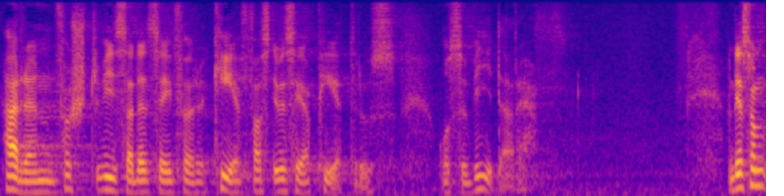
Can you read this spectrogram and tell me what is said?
Herren först visade sig för Kefas, det vill säga Petrus och så vidare. Det som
